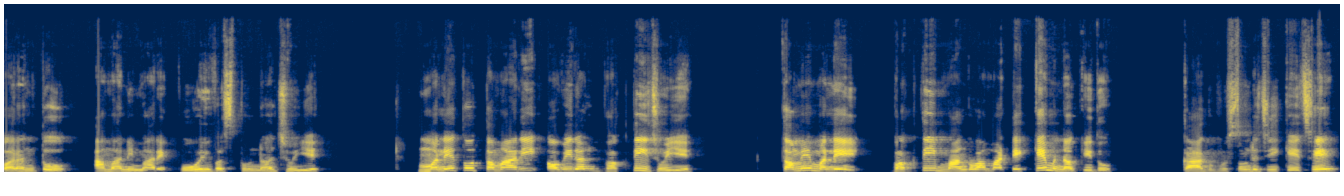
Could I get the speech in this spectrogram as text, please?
પરંતુ આમાંની મારે કોઈ વસ્તુ ન જોઈએ. મને તો તમારી અવિરલ ભક્તિ જોઈએ. તમે મને ભક્તિ માંગવા માટે કેમ ન કીધું? કાગભૂસુંડજી કે છે,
